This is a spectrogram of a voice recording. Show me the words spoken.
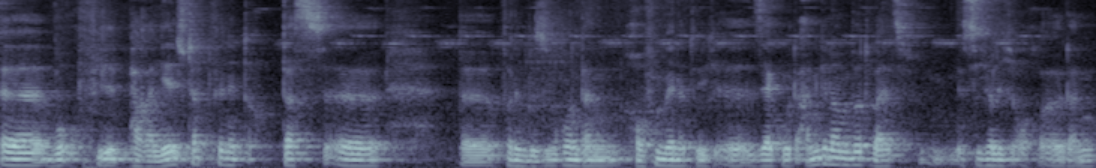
äh, wo viel parallel stattfindet, ob das äh, äh, von den Besuchern dann hoffen wir natürlich äh, sehr gut angenommen wird, weil es ist sicherlich auch äh, dann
